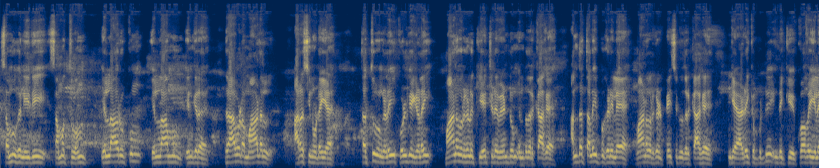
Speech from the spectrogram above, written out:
சமூக நீதி சமத்துவம் எல்லாருக்கும் எல்லாமும் என்கிற திராவிட மாடல் அரசினுடைய தத்துவங்களை கொள்கைகளை மாணவர்களுக்கு ஏற்றிட வேண்டும் என்பதற்காக அந்த தலைப்புகளிலே மாணவர்கள் பேசிடுவதற்காக இங்கே அழைக்கப்பட்டு இன்றைக்கு கோவையில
